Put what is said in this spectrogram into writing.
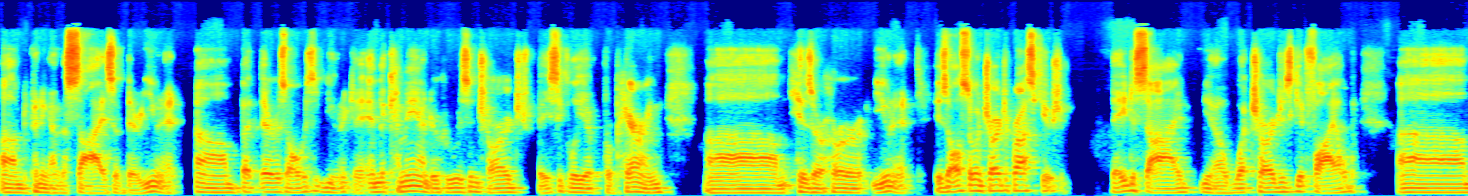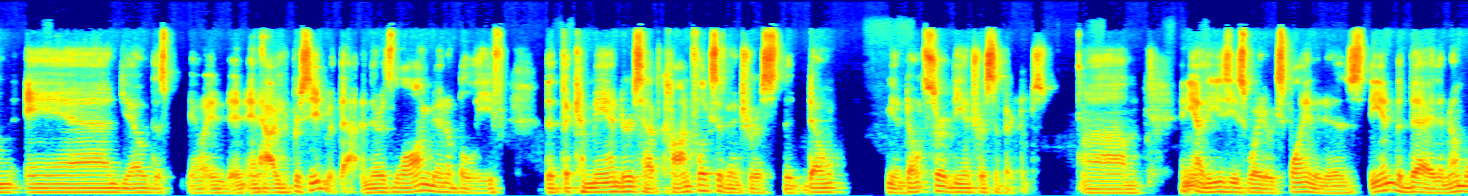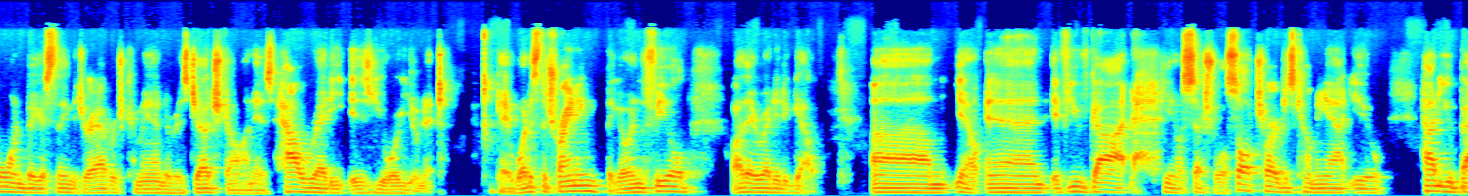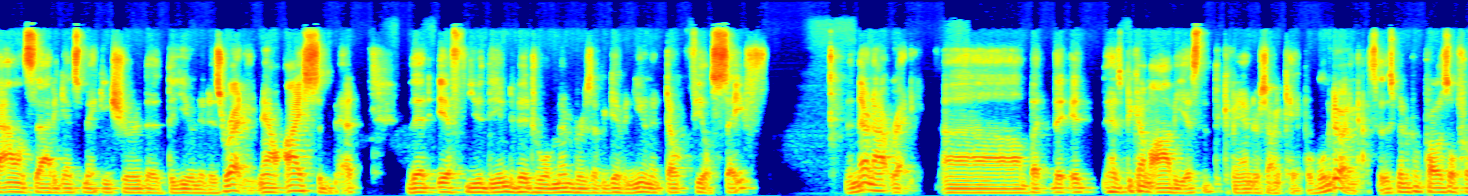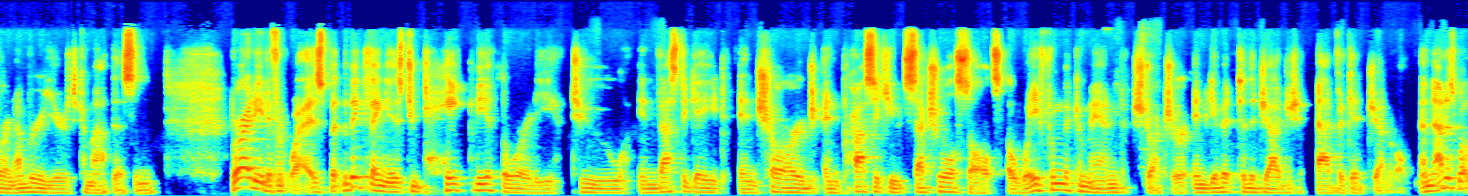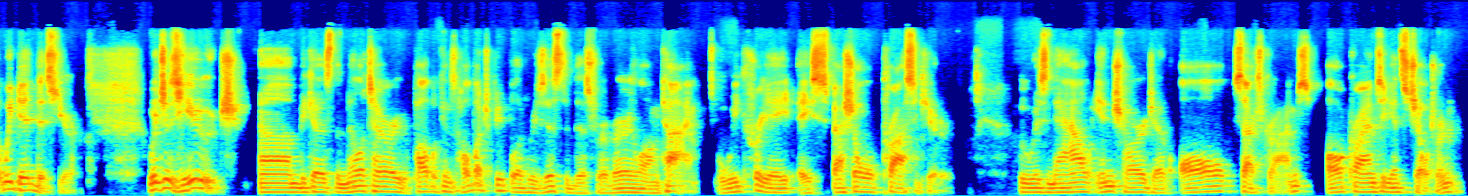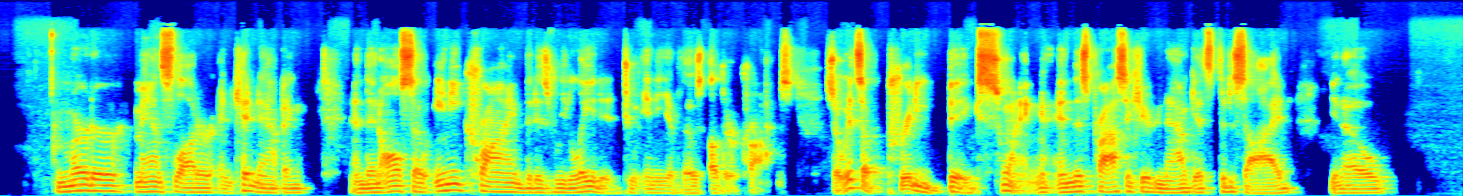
um, depending on the size of their unit. Um, but there is always a unit, and the commander who is in charge, basically, of preparing um, his or her unit, is also in charge of prosecution. They decide, you know, what charges get filed, um, and you know this, you know, and, and, and how you proceed with that. And there's long been a belief that the commanders have conflicts of interest that don't you know, don't serve the interests of victims. Um, and yeah, the easiest way to explain it is the end of the day, the number one biggest thing that your average commander is judged on is how ready is your unit? Okay, what is the training? They go in the field. Are they ready to go? Um, you know, and if you've got, you know, sexual assault charges coming at you, how do you balance that against making sure that the unit is ready? Now, I submit that if you, the individual members of a given unit don't feel safe, then they're not ready. Uh, but the, it has become obvious that the commanders aren't capable of doing that. So there's been a proposal for a number of years to come at this in a variety of different ways. But the big thing is to take the authority to investigate and charge and prosecute sexual assaults away from the command structure and give it to the judge advocate general. And that is what we did this year, which is huge um, because the military, Republicans, a whole bunch of people have resisted this for a very long time. We create a special prosecutor who is now in charge of all sex crimes, all crimes against children, murder, manslaughter, and kidnapping, and then also any crime that is related to any of those other crimes. So it's a pretty big swing. And this prosecutor now gets to decide, you know,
